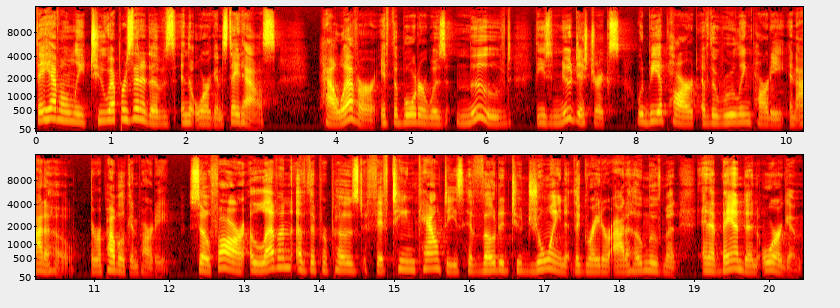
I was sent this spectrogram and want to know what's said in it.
they have only two representatives in the Oregon State House. However, if the border was moved, these new districts would be a part of the ruling party in Idaho, the Republican Party. So far, 11 of the proposed 15 counties have voted to join the Greater Idaho movement and abandon Oregon.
